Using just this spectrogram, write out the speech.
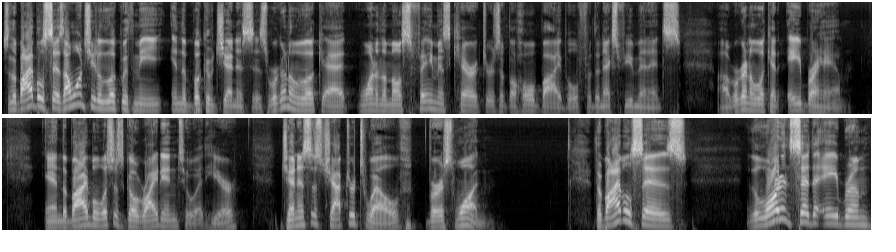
So the Bible says, I want you to look with me in the book of Genesis. We're going to look at one of the most famous characters of the whole Bible for the next few minutes. Uh, we're going to look at Abraham. And the Bible, let's just go right into it here. Genesis chapter 12, verse 1. The Bible says, The Lord had said to Abram,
